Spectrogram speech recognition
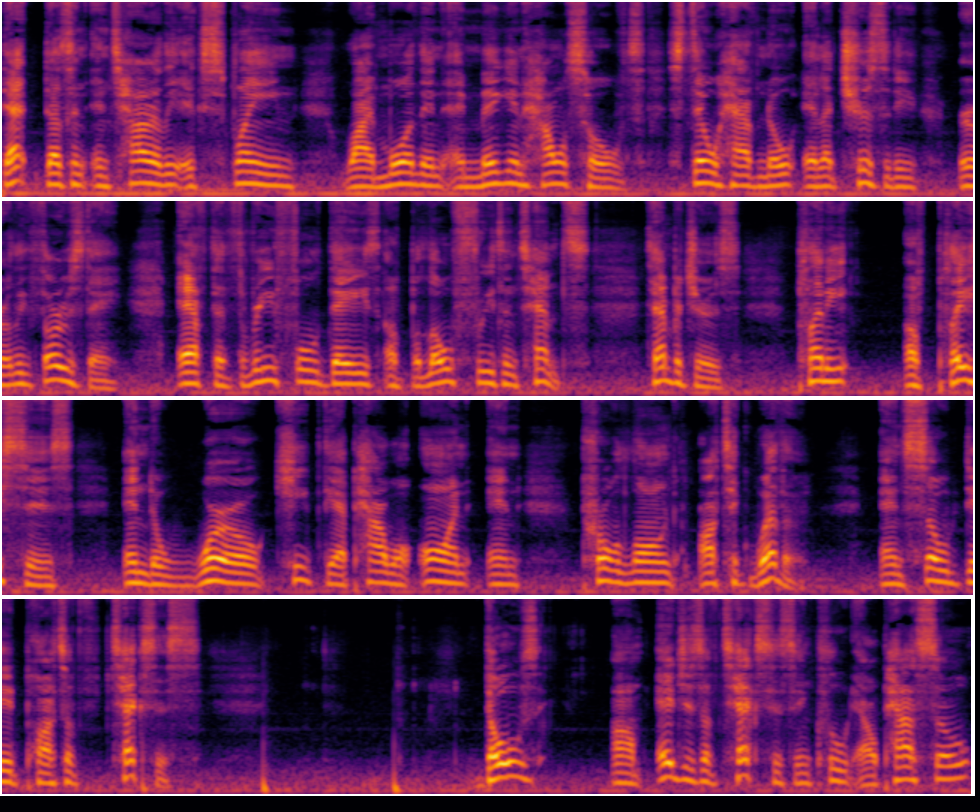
that doesn't entirely explain why more than a million households still have no electricity early Thursday after three full days of below freezing temps temperatures. Plenty of places in the world keep their power on in prolonged Arctic weather, and so did parts of Texas. Those um, edges of Texas include El Paso,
